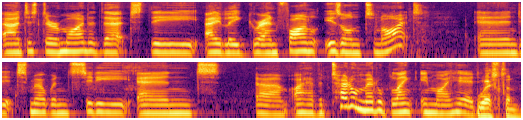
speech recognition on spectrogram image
uh, just a reminder that the A League Grand Final is on tonight, and it's Melbourne City, and um, I have a total mental blank in my head. Western.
